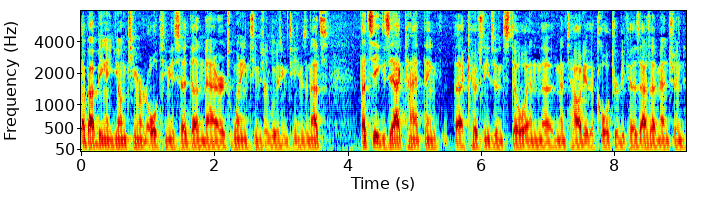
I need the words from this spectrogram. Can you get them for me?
about being a young team or an old team. He said doesn't matter, it's winning teams or losing teams, and that's that's the exact kind of thing that coach needs to instill in the mentality of the culture because as I mentioned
